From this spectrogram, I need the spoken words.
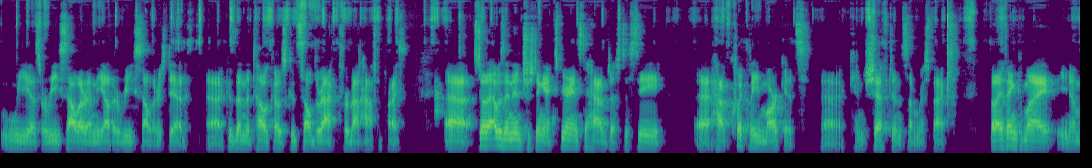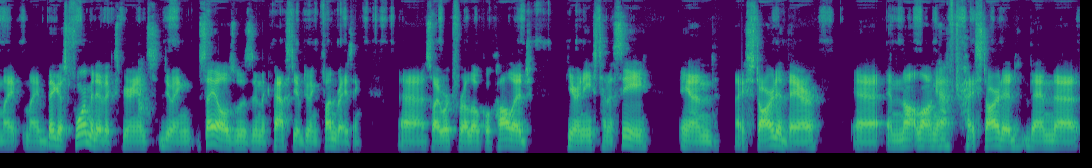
we as a reseller and the other resellers did, because uh, then the telcos could sell direct for about half the price. Uh, so that was an interesting experience to have just to see uh, how quickly markets uh, can shift in some respects. But I think my, you know, my my biggest formative experience doing sales was in the capacity of doing fundraising. Uh, so I worked for a local college here in East Tennessee, and I started there. Uh, and not long after I started, then uh,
